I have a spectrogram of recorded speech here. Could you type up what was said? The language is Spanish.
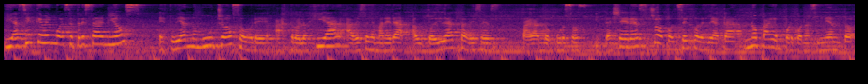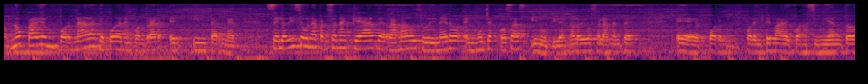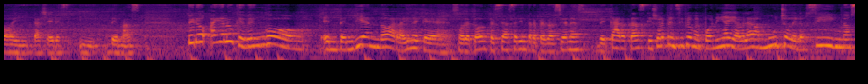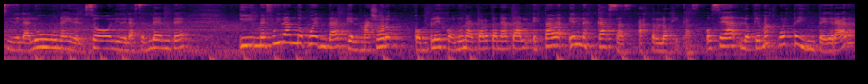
Y así es que vengo hace tres años estudiando mucho sobre astrología, a veces de manera autodidacta, a veces pagando cursos y talleres. Yo aconsejo desde acá, no paguen por conocimiento, no paguen por nada que puedan encontrar en Internet. Se lo dice una persona que ha derramado su dinero en muchas cosas inútiles, no lo digo solamente eh, por, por el tema de conocimiento y talleres y demás. Pero hay algo que vengo entendiendo a raíz de que sobre todo empecé a hacer interpretaciones de cartas, que yo al principio me ponía y hablaba mucho de los signos y de la luna y del sol y del ascendente, y me fui dando cuenta que el mayor complejo en una carta natal estaba en las casas astrológicas, o sea, lo que más cuesta integrar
